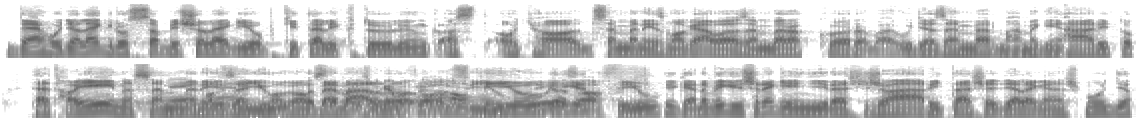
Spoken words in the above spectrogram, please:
de hogy a legrosszabb és a legjobb kitelik tőlünk, azt, hogyha szembenéz magával az ember, akkor ugye az ember, már megint hárítok. Tehát ha én szembenézek fiú, magam, bevállalom, a, a fiú, igaz, igen, a fiú. Igen, végül is regényírás és a hárítás egy elegáns módja,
